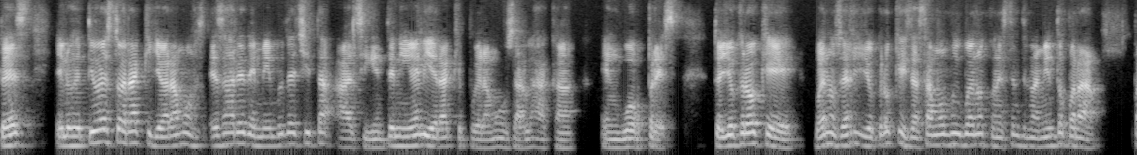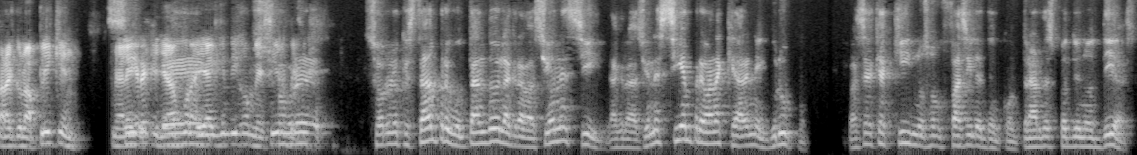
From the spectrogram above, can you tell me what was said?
Entonces, el objetivo de esto era que lleváramos esas áreas de miembros de Chita al siguiente nivel y era que pudiéramos usarlas acá en WordPress. Entonces, yo creo que, bueno, Sergio, yo creo que ya estamos muy buenos con este entrenamiento para, para que lo apliquen. Me alegra que ya por ahí eh, alguien dijo, me sirve. Sobre, sobre lo que estaban preguntando de las grabaciones, sí, las grabaciones siempre van a quedar en el grupo. Va a ser que aquí no son fáciles de encontrar después de unos días.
